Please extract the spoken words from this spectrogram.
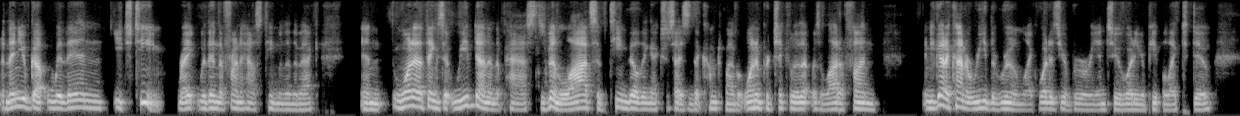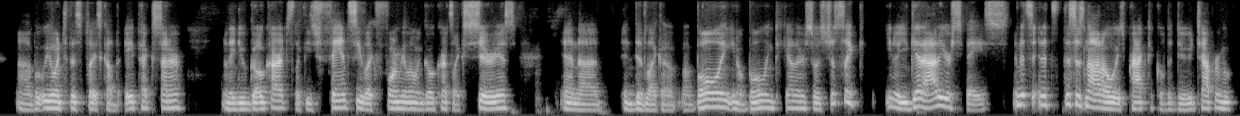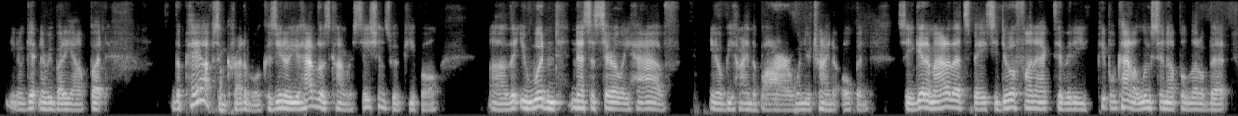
and then you've got within each team, right? Within the front of house team, within the back, and one of the things that we've done in the past, there's been lots of team building exercises that come to mind, but one in particular that was a lot of fun and you got to kind of read the room like what is your brewery into? What do your people like to do? Uh, but we went to this place called the apex center and they do go-karts like these fancy like formula one go-karts like serious and uh and did like a, a bowling you know bowling together. So it's just like you know you get out of your space and it's it's this is not always practical to do taproom you know getting everybody out but the payoff's incredible because you know you have those conversations with people uh, that you wouldn't necessarily have you know behind the bar when you're trying to open. So you get them out of that space you do a fun activity people kind of loosen up a little bit.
